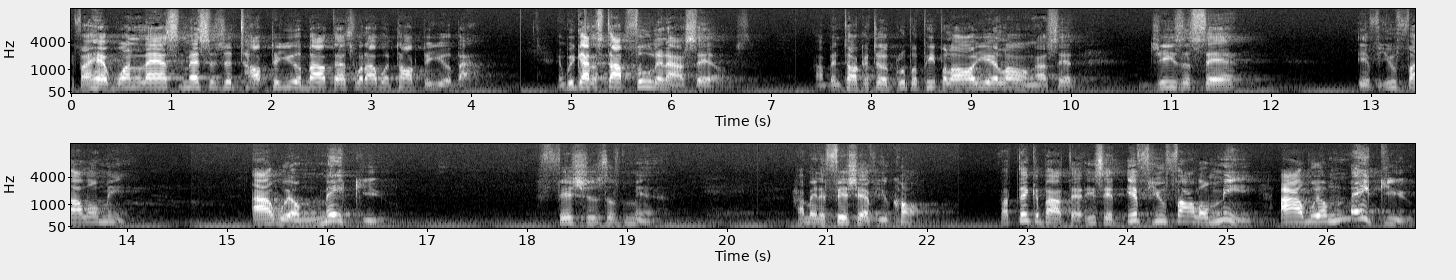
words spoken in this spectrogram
If I had one last message to talk to you about, that's what I would talk to you about. And we got to stop fooling ourselves. I've been talking to a group of people all year long. I said, Jesus said, if you follow me, I will make you fishers of men. How many fish have you caught? Now think about that. He said, if you follow me, I will make you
